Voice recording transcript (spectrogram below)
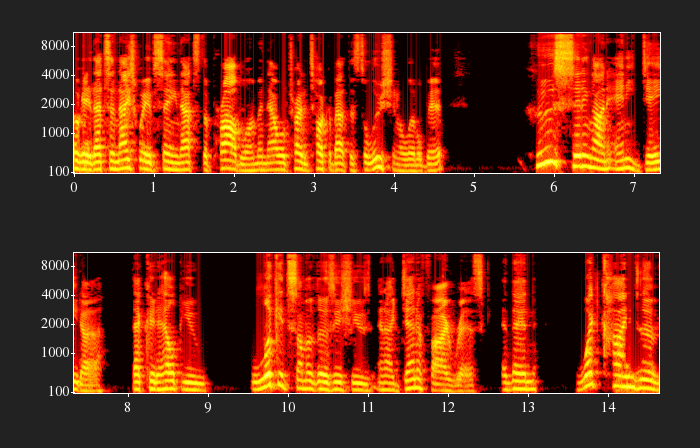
okay, that's a nice way of saying that's the problem. And now we'll try to talk about the solution a little bit. Who's sitting on any data that could help you look at some of those issues and identify risk? And then what kinds of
